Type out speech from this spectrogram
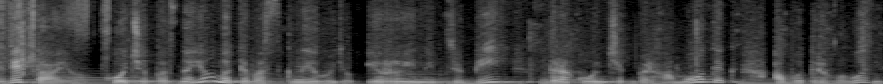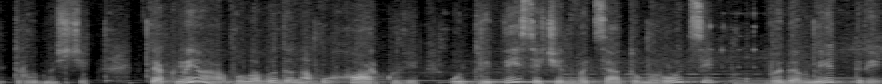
Вітаю! Хочу познайомити вас з книгою Ірини Дзюбій Дракончик Бергамотик або Триголові труднощі. Ця книга була видана у Харкові у 2020 році в видавництві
